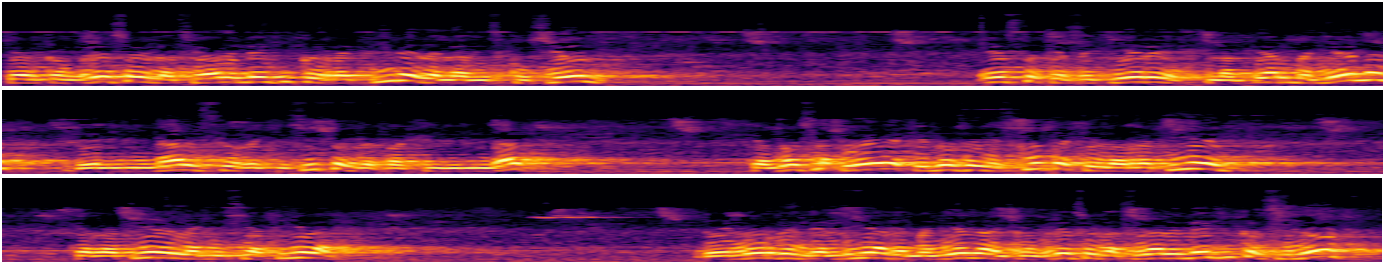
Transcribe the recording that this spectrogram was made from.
que el Congreso de la Ciudad de México retire de la discusión esto que se quiere plantear mañana, de eliminar estos requisitos de factibilidad, que no se apruebe, que no se discuta, que lo retiren que retiren la iniciativa del orden del día de mañana del Congreso de la Ciudad de México, si no,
